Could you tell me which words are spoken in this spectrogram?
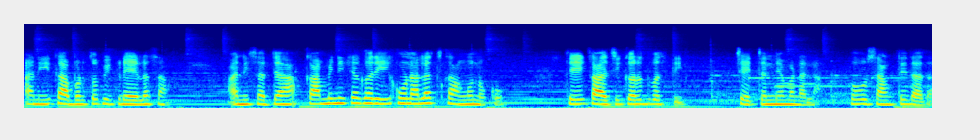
आणि ताबडतोब इकडे यायला सांग. आणि सध्या कामिनीच्या घरी कोणालाच सांगू नको. ते काळजी करत बसतील. चैतन्य म्हणाला हो सांगते दादा.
